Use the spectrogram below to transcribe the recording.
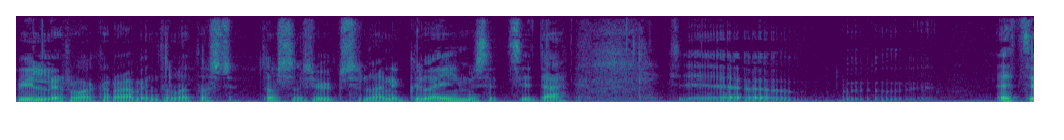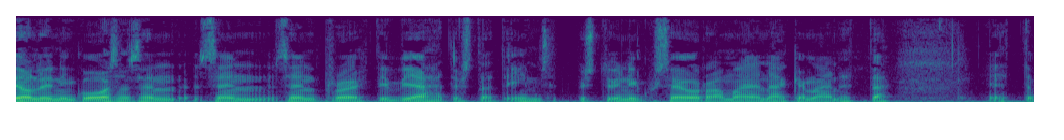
villiruokaravintola tuossa syksyllä, niin kyllä ihmiset sitä, että se oli niin kuin osa sen, sen, sen projektin viehätystä, että ihmiset pystyy niin kuin seuraamaan ja näkemään, että, että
